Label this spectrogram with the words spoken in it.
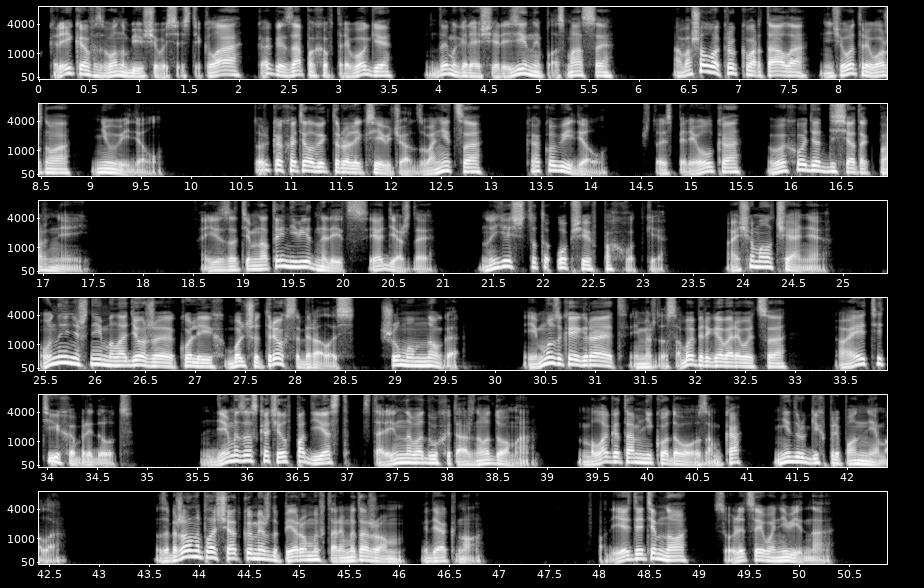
Криков, звона бьющегося стекла, как и запахов тревоги, дыма горящей резины, пластмассы. А вошел вокруг квартала, ничего тревожного не увидел. Только хотел Виктору Алексеевичу отзвониться, как увидел, что из переулка выходят десяток парней. Из-за темноты не видно лиц и одежды, но есть что-то общее в походке. А еще молчание. У нынешней молодежи, коли их больше трех собиралось, шума много. И музыка играет, и между собой переговариваются, а эти тихо бредут. Дима заскочил в подъезд старинного двухэтажного дома. Благо там ни кодового замка, ни других препон не было. Забежал на площадку между первым и вторым этажом, где окно. В подъезде темно, с улицы его не видно.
